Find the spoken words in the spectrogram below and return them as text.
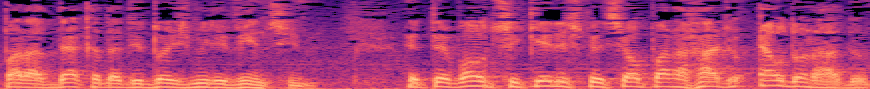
para a década de 2020. Etevaldo Siqueira, especial para a Rádio Eldorado.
